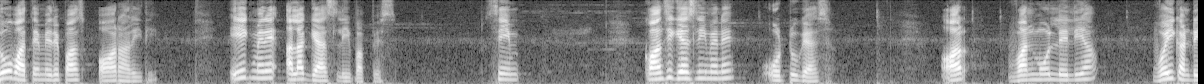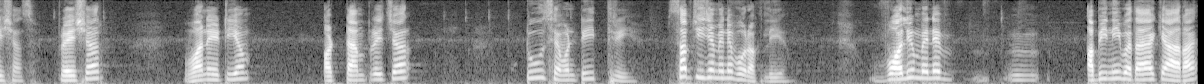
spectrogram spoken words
दो बातें मेरे पास और आ रही थी। एक मैंने अलग गैस ली वापस। सेम कौन सी गैस ली मैंने? O2 गैस। और वन मोल ले लिया। वही कंडीशंस प्रेशर वन एटीएम और टेम्परेचर 273 सब चीज़ें मैंने वो रख ली है। वॉल्यूम मैंने अभी नहीं बताया क्या आ रहा है।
